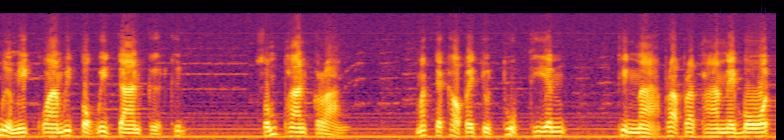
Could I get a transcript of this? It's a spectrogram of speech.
เมื่อมีความวิตกวิจารเกิดขึ้น สมภารกลาง มักจะเข้าไปจุดธูปเทียนที่หน้าพระประธานในโบสถ์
